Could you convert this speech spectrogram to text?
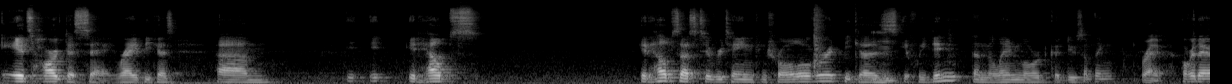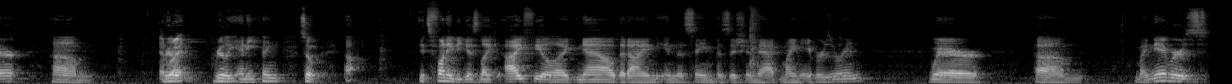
it's hard to say, right? Because um, it, it, it helps it helps us to retain control over it. Because if we didn't, then the landlord could do something Right. over there. Um, really, right. really anything. So uh, it's funny because like I feel like now that I'm in the same position that my neighbors are in, where um, my neighbors,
